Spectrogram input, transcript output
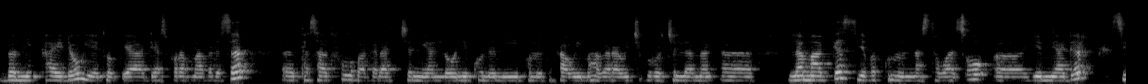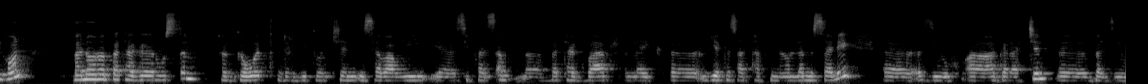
በሚካሄደው የኢትዮጵያ ዲያስፖራ ማህበረሰብ ተሳትፎ በሀገራችን ያለውን ኢኮኖሚ ፖለቲካዊ ማህበራዊ ችግሮችን ለማገዝ የበኩሉን አስተዋጽኦ የሚያደርግ ሲሆን በኖረበት ሀገር ውስጥም ህገወጥ ድርጊቶችን ኢሰብአዊ ሲፈጸም በተግባር ላይ እየተሳተፍን ነው። ለምሳሌ እዚሁ ሀገራችን በዚሁ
